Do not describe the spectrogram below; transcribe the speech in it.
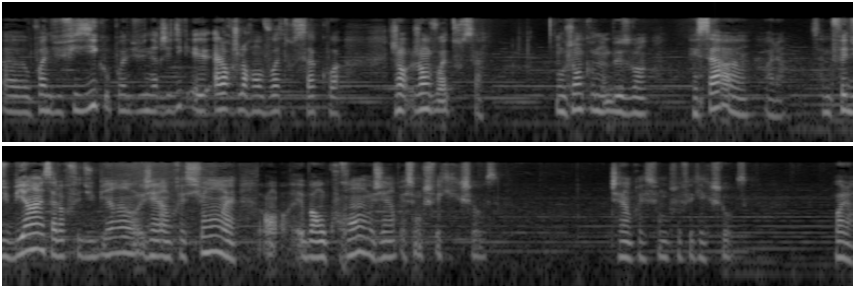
euh, au point de vue physique, au point de vue énergétique. Et alors, je leur envoie tout ça, quoi. J'en- J'envoie tout ça aux gens qui en ont besoin. Et ça, euh, voilà. Ça me fait du bien ça leur fait du bien. J'ai l'impression, et, et ben, en courant, j'ai l'impression que je fais quelque chose. J'ai l'impression que je fais quelque chose. Voilà.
